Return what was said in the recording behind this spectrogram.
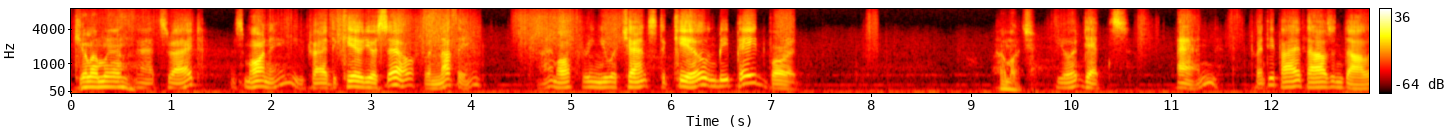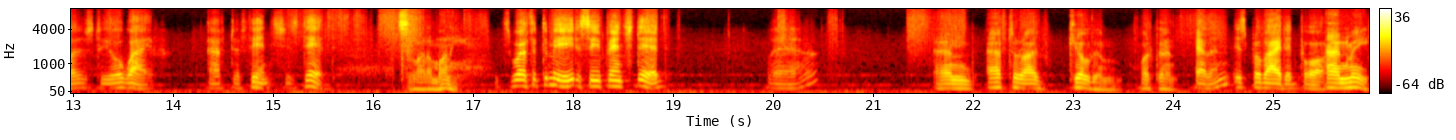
Kill a man? That's right. This morning you tried to kill yourself for nothing. I'm offering you a chance to kill and be paid for it. How much? Your debts. And $25,000 to your wife after Finch is dead. That's a lot of money. It's worth it to me to see Finch dead. Well, And after I've killed him, what then? Ellen is provided for. And me.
